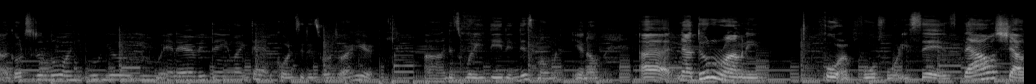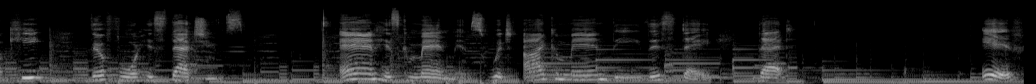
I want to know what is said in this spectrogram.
uh, go to the Lord, He will heal you and everything like that, according to this verse right here. Uh, this is what He did in this moment, you know. Uh, now, Deuteronomy 4 and 440 says, Thou shalt keep therefore His statutes and His commandments, which I command thee this day, that if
